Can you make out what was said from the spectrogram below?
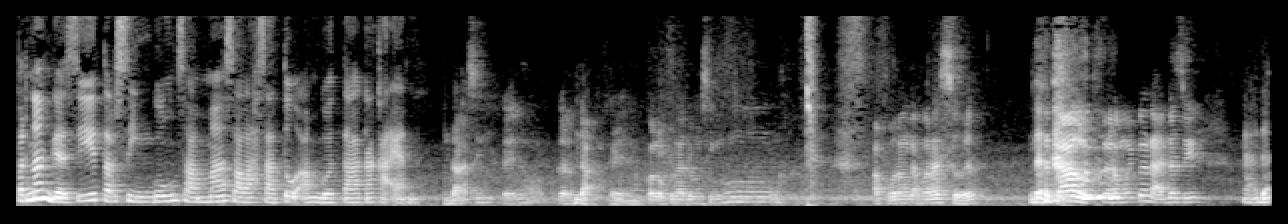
Pernah nggak sih tersinggung sama salah satu anggota KKN? enggak sih kayaknya enggak kayaknya kalaupun ada mengsinggung apa orang enggak merasa ya enggak tahu selama itu enggak ada sih Nggak ada,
